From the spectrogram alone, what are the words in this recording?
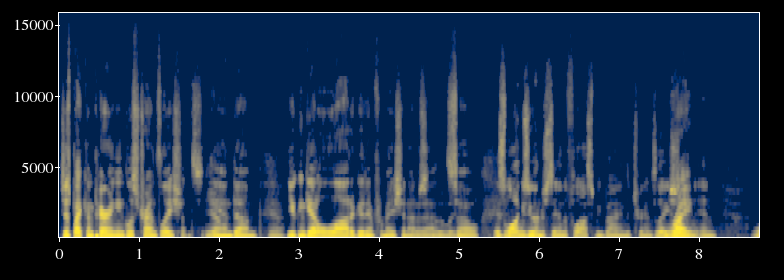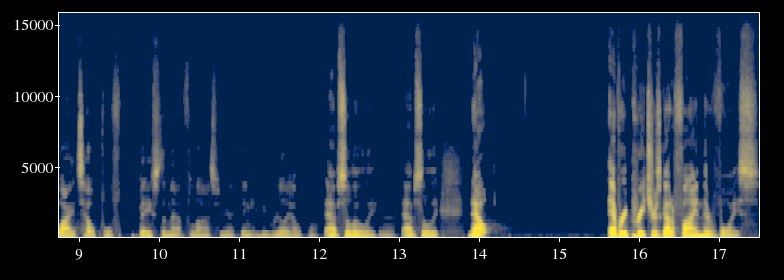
just by comparing English translations, Yeah. and um, Yeah. you can get a lot of good information out of Absolutely. that. So as long as you understand the philosophy behind the translation Right. and why it's helpful based on that philosophy, I think it'd be really helpful. Absolutely. Absolutely. Now, every preacher's got to find their voice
